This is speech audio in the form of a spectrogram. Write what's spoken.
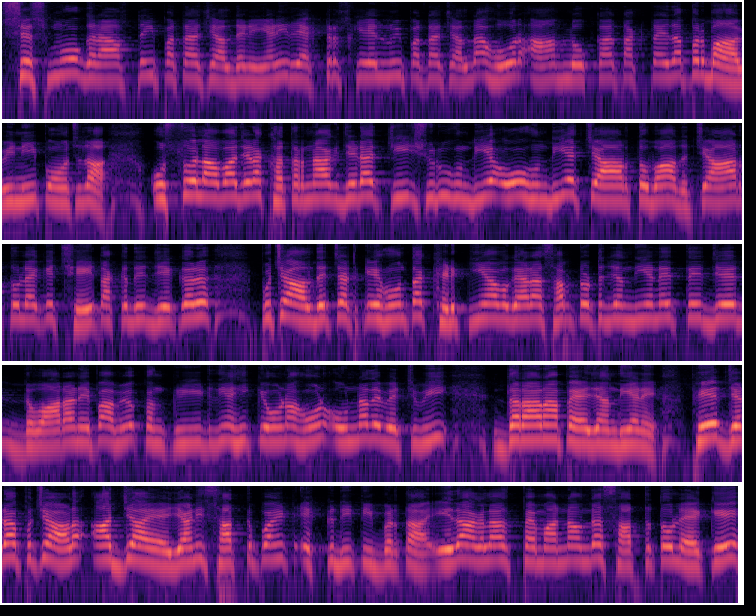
ਸਿਸਮੋਗ੍ਰਾਫ ਤੇ ਹੀ ਪਤਾ ਚੱਲਦੇ ਨੇ। ਯਾਨੀ ਰੈਕਟਰ ਸਕੇਲ ਨੂੰ ਹੀ ਪਤਾ ਚੱਲਦਾ, ਹੋਰ ਆਮ ਲੋਕਾਂ ਤੱਕ ਤਾਂ ਇਹਦਾ ਪ੍ਰਭਾਵ ਹੀ ਨਹੀਂ ਪਹੁੰਚਦਾ। ਉਸ ਤੋਂ ਇਲਾਵਾ ਜਿਹੜਾ ਖਤਰਨਾਕ ਜਿਹੜਾ ਚੀਜ਼ ਸ਼ੁਰੂ ਹੁੰਦੀ ਹੈ, ਉਹ ਹੁੰਦੀ ਹੈ 4 ਤੋਂ ਬਾਅਦ। 4 ਤੋਂ ਲੈ ਕੇ 6 ਤੱਕ ਦੇ ਜੇਕਰ ਭੁਚਾਲ ਦੇ ਝਟਕੇ ਹੋਣ, ਤਾਂ ਖਿੜਕੀਆਂ ਵਗੈਰਾ ਸਭ ਟੁੱਟ ਜਾਂਦੀਆਂ ਨੇ ਤੇ ਜੇ ਦੀਵਾਰਾਂ ਨੇ ਭਾਵੇਂ ਉਹ ਕੰਕਰੀਟ ਦੀਆਂ ਹੀ ਕਿਉਂ ਨਾ ਹੋਣ, ਉਹਨਾਂ ਦੇ ਵਿੱਚ ਵੀ ਦਰਾਰਾਂ ਪੈ ਜਾਂਦੀਆਂ ਨੇ। ਫਿਰ ਜਿਹੜਾ ਭੁਚਾਲ ਅੱਜ ਆਇਆ, ਯਾਨੀ 7.1 ਦੀ ਤੀਬਰਤਾ, ਇਹਦਾ ਅਗਲਾ ਪੈਮਾਨਾ ਹੁੰਦਾ 7 ਤੋਂ ਲੈ ਕੇ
